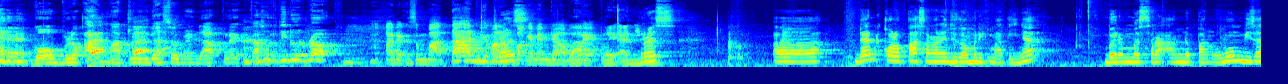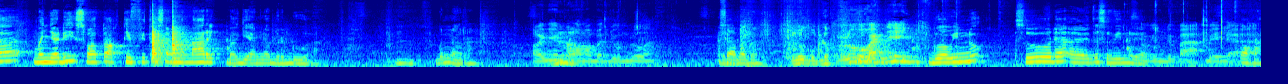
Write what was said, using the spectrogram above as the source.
goblok amat lu di kasur main gaple. Kasur tidur, Bro. ada kesempatan gimana Terus? pakai main gaple Gaple anjing. Terus eh, dan kalau pasangannya juga menikmatinya, bermesraan depan umum bisa menjadi suatu aktivitas yang menarik bagi anda berdua. Hmm, bener. apalagi yang kalau sama buat jomblo kan Siapa tuh? lu goblok. lu anjing Dua window? Sudah, eh, itu sewindow ya. Windu pak beda Oke.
